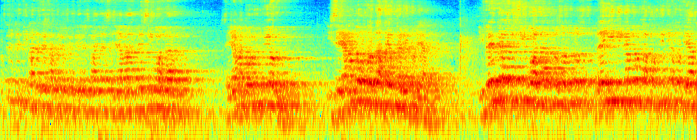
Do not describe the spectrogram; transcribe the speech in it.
los tres principales desafíos que España se llaman desigualdad, se llama corrupción y se llama confrontación territorial. Y frente a la desigualdad nosotros reivindicamos la justicia social,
